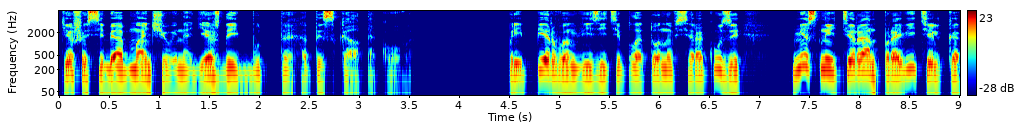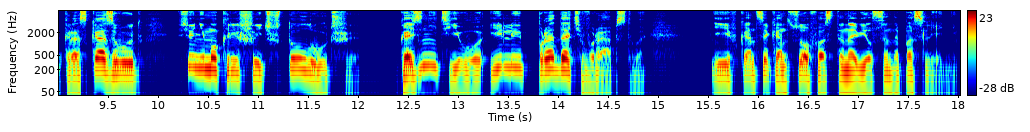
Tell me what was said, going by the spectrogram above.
теша себя обманчивой надеждой, будто отыскал такого. При первом визите Платона в Сиракузы местный тиран-правитель, как рассказывают, все не мог решить, что лучше – казнить его или продать в рабство, и в конце концов остановился на последнем.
